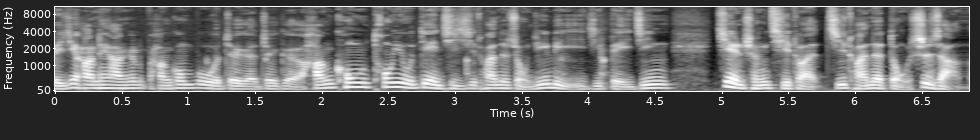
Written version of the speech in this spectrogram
北京航天航航空部这个这个航空通用电气集团的总经理，以及北京建成集团集团的董事长。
